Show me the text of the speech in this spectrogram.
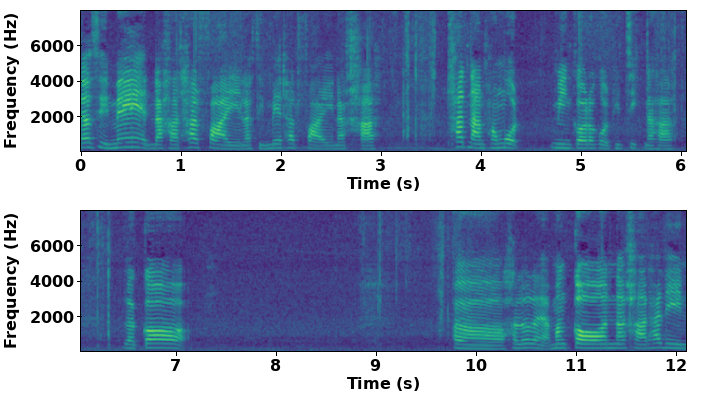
ราศีเมษนะคะธาตุไฟราศีเมษธาตุไฟนะคะธาตุน้ำทั้งหมดมีนกรกฎพิจิกนะคะ แล้วก็ เอ่อเขาเรียกอะไรอะมังกรนะคะธาดิน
